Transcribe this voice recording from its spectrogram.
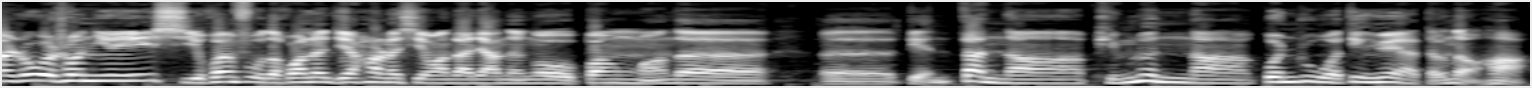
么，如果说你喜欢复古的欢乐节号呢，希望大家能够帮忙的呃点赞呐、评论呐、关注啊、订阅啊等等哈。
